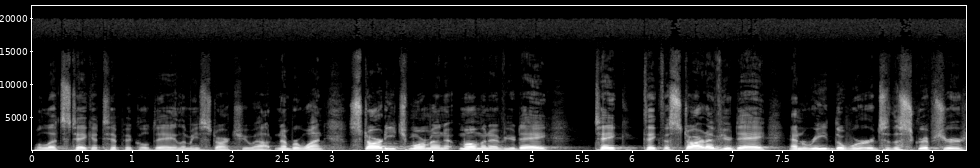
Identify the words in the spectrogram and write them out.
Well, let's take a typical day. Let me start you out. Number one, start each moment, moment of your day. Take, take the start of your day and read the words of the scripture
